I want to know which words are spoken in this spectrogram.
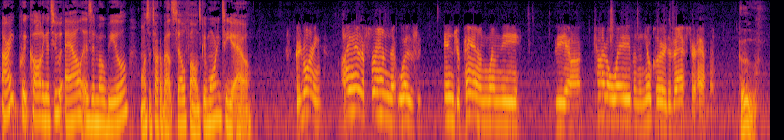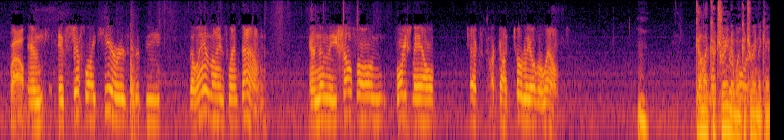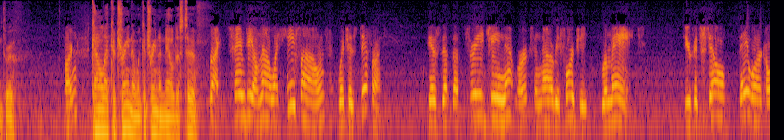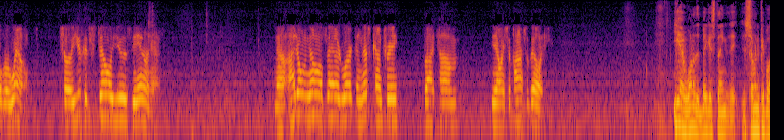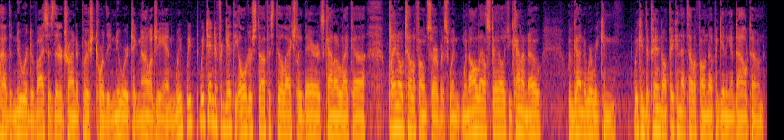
All right. Quick call to get to. Al is in Mobile. Wants to talk about cell phones. Good morning to you, Al. Good morning. I had a friend that was in Japan when the the uh, tidal wave and the nuclear disaster happened. Ooh. Wow. And it's just like here is that the the landlines went down, and then the cell phone voicemail text got totally overwhelmed. Kind of like Katrina when Katrina came through. Pardon? Kind of like Katrina when Katrina nailed us too. Right, same deal. Now, what he found, which is different, is that the 3G networks, and now every 4G, remained. You could still, they weren't overwhelmed. So you could still use the internet. Now, I don't know if that would work in this country, but, um, you know, it's a possibility. Yeah, one of the biggest things. So many people have the newer devices that are trying to push toward the newer technology, and we we, we tend to forget the older stuff is still actually there. It's kind of like a plain old telephone service. When when all else fails, you kind of know we've gotten to where we can we can depend on picking that telephone up and getting a dial tone.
